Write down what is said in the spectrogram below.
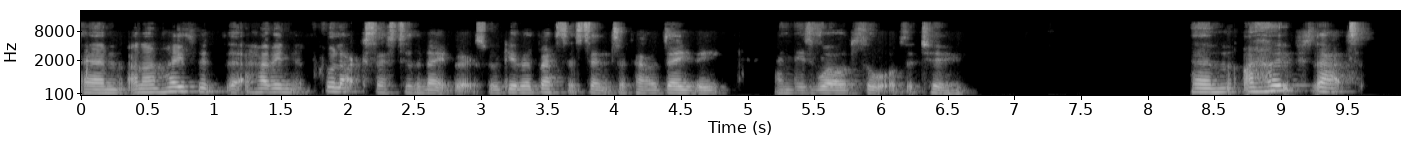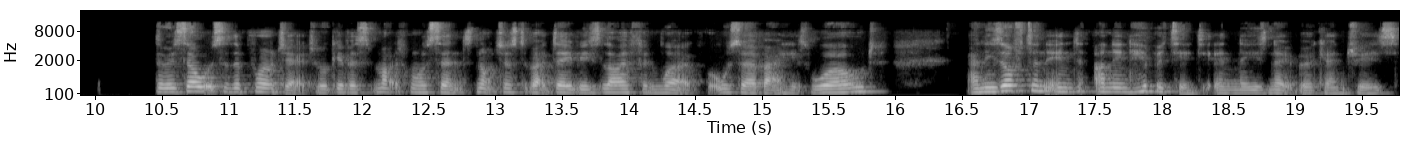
Um, and I'm hoping that having full access to the notebooks will give a better sense of how Davy and his world thought of the two. Um, I hope that the results of the project will give us much more sense, not just about Davy's life and work, but also about his world. And he's often in, uninhibited in these notebook entries.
